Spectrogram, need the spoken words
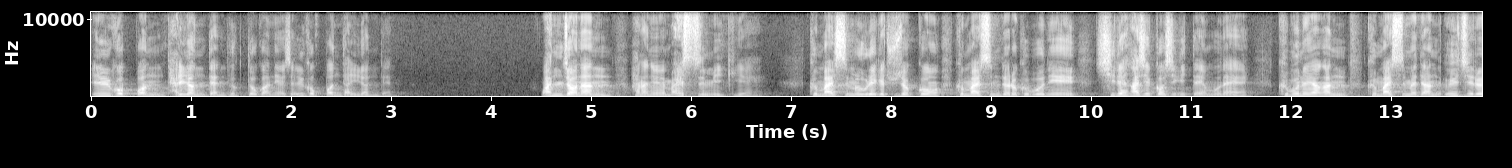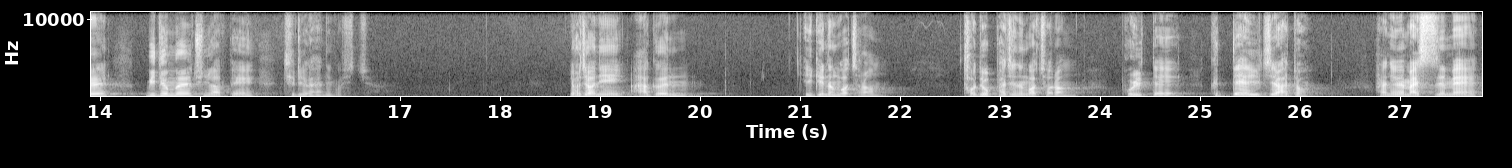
일곱 번 단련된 흑도관에서 일곱 번 단련된 완전한 하나님의 말씀이기에 그 말씀을 우리에게 주셨고 그 말씀대로 그분이 실행하실 것이기 때문에 그분을 향한 그 말씀에 대한 의지를 믿음을 주님 앞에 드려야 하는 것이죠. 여전히 악은 이기는 것처럼 더 높아지는 것처럼 보일 때 그때일지라도 하나님의 말씀에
